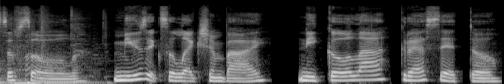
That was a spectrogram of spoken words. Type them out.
Best of soul. Music selection by Nicola Grassetto.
